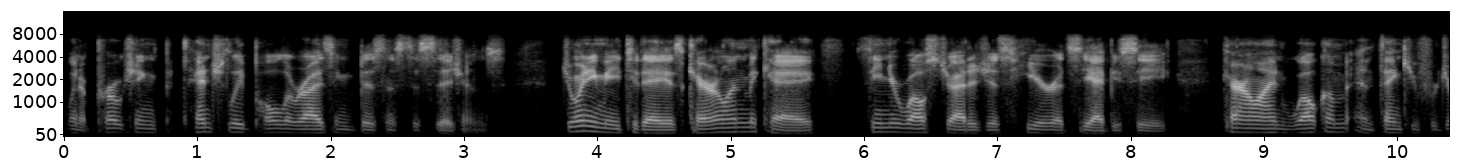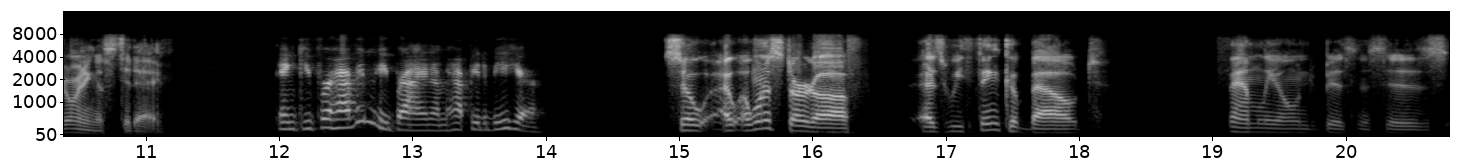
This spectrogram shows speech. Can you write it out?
when approaching potentially polarizing business decisions. Joining me today is Caroline McKay, Senior Wealth Strategist here at CIBC. Caroline, welcome and thank you for joining us today. Thank you for having me, Brian. I'm happy to be here. So, I, I want to start off as we think about family owned businesses.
